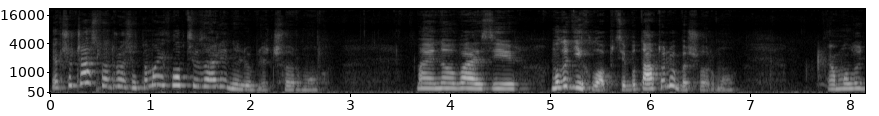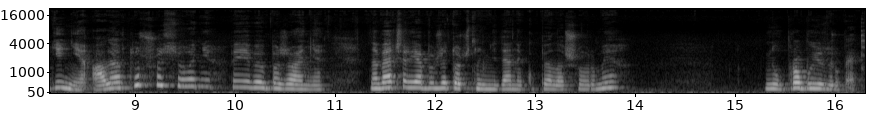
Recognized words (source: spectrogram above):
Якщо чесно, друзі, то мої хлопці взагалі не люблять шаурму. Маю на увазі молоді хлопці, бо тато любить шаурму. А молоді ні. Але Артур щось сьогодні виявив бажання. На вечір я би вже точно ніде не купила шаурми. Ну, пробую зробити.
